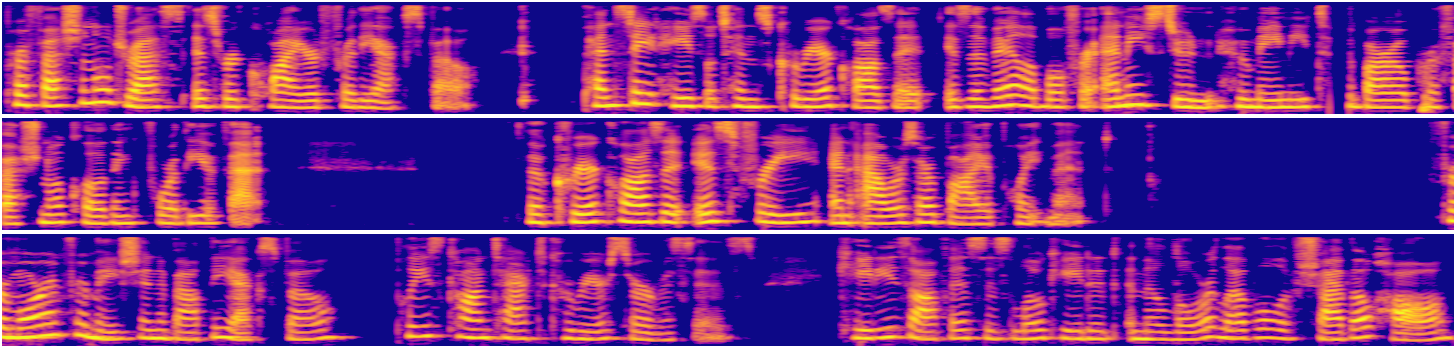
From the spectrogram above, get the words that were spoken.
Professional dress is required for the expo. Penn State Hazleton's Career Closet is available for any student who may need to borrow professional clothing for the event. The Career Closet is free and hours are by appointment. For more information about the Expo, please contact Career Services. Katie's office is located in the lower level of Schiavo Hall.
